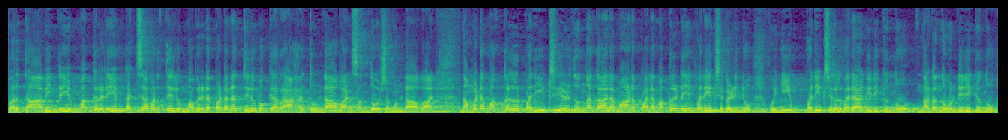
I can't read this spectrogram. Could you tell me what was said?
ഭർത്താവിന്റെയും മക്കളുടെയും കച്ചവടത്തിലും അവരുടെ പഠനത്തിലുമൊക്കെ റാഹത്തുണ്ടാവാൻ സന്തോഷമുണ്ടാവാൻ. നമ്മുടെ മക്കൾ പരീക്ഷ എഴുതുന്ന കാലമാണ് പല മക്കളുടെയും പരീക്ഷ കഴിഞ്ഞു. ഇനിയും പരീക്ഷകൾ വരാനിരിക്കുന്നു നടന്നുകൊണ്ടിരിക്കുന്നു.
